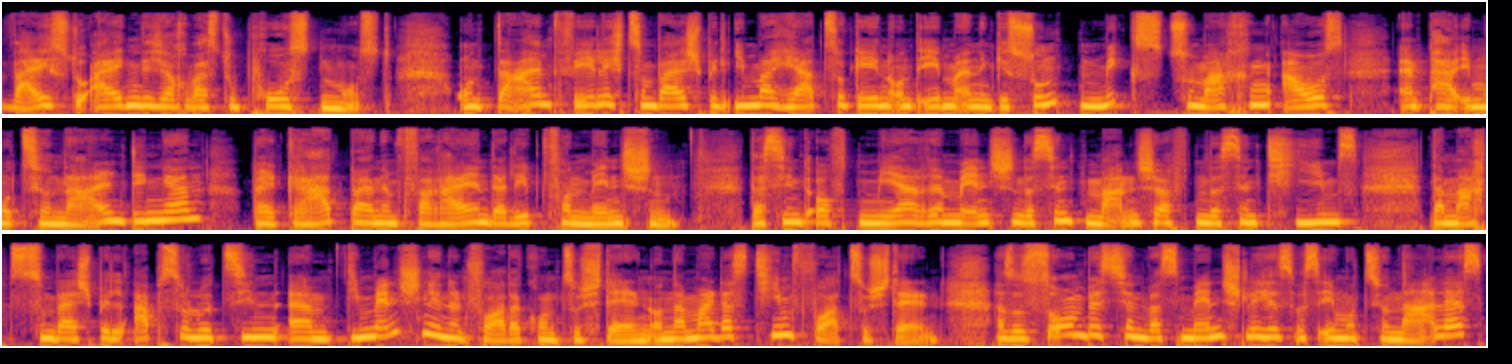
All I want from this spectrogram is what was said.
weißt du eigentlich auch, was du posten musst. Und da empfehle ich zum Beispiel immer herzugehen und eben einen gesunden Mix zu machen aus ein paar emotionalen Dingen, weil gerade bei einem Verein, der lebt von Menschen. Das sind oft mehrere Menschen, das sind Mannschaften, das sind Teams. Da macht es zum Beispiel absolut Sinn, ähm, die Menschen in den Vordergrund zu stellen und einmal das Team vorzustellen. Also so ein bisschen was Menschliches, was Emotionales.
